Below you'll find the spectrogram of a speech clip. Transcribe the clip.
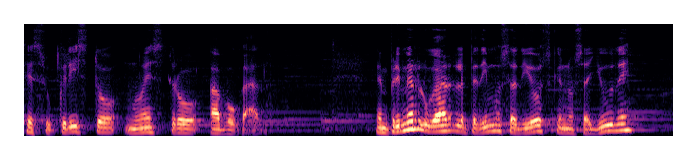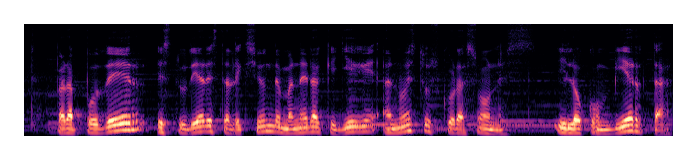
Jesucristo nuestro abogado. En primer lugar le pedimos a Dios que nos ayude para poder estudiar esta lección de manera que llegue a nuestros corazones y lo convierta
